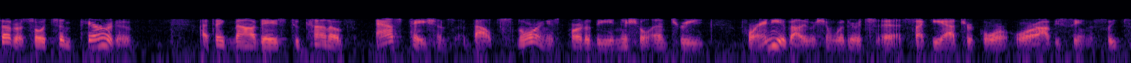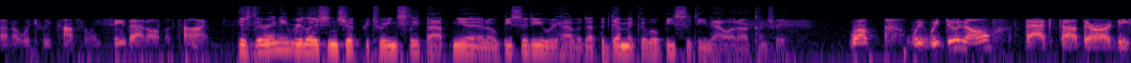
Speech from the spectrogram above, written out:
cetera. So it's imperative, I think, nowadays to kind of ask patients about snoring as part of the initial entry for any evaluation, whether it's uh, psychiatric or, or obviously in the sleep center, which we constantly see that all the time. Is there any relationship between sleep apnea and obesity? We have an epidemic of obesity now in our country. Well, we, we do know that uh, there are these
